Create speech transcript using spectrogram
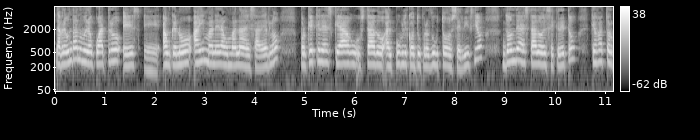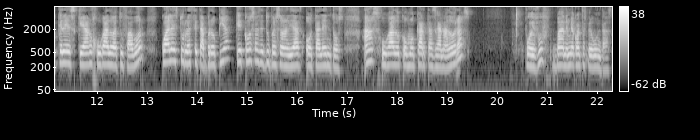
La pregunta número cuatro es, eh, aunque no hay manera humana de saberlo, ¿por qué crees que ha gustado al público tu producto o servicio? ¿Dónde ha estado el secreto? ¿Qué factor crees que han jugado a tu favor? ¿Cuál es tu receta propia? ¿Qué cosas de tu personalidad o talentos has jugado como cartas ganadoras? Pues, uff, madre mía, cuántas preguntas.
